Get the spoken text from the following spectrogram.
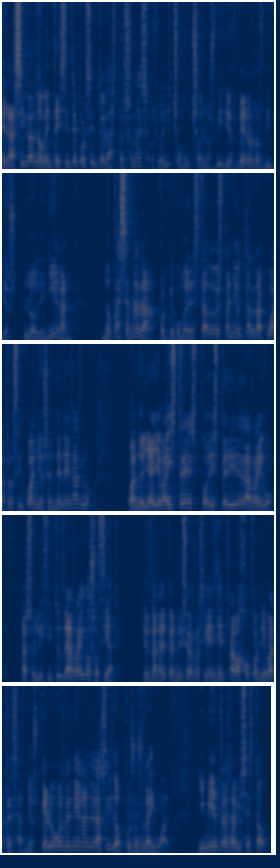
El asilo al 97% de las personas, os lo he dicho mucho en los vídeos, veros los vídeos, lo deniegan. No pasa nada, porque como el Estado español tarda cuatro o cinco años en denegarlo, cuando ya lleváis tres podéis pedir el arraigo, la solicitud de arraigo social. Y os dan el permiso de residencia y trabajo por llevar tres años. ¿Que luego os deniegan el asilo? Pues os da igual. Y mientras habéis estado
